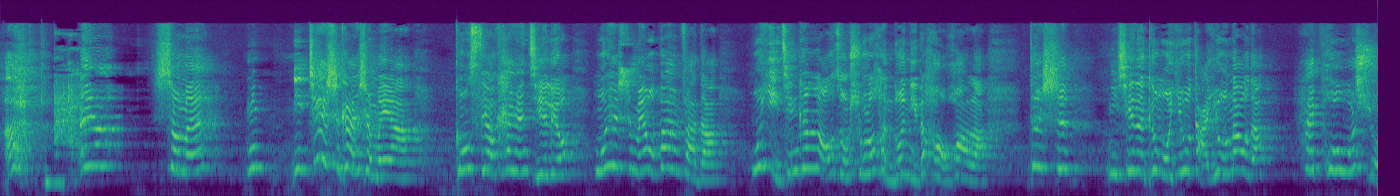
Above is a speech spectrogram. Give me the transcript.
啊！哎呀，小梅，你这是干什么呀？公司要开源节流，我也是没有办法的。我已经跟老总说了很多你的好话了，但是你现在跟我又打又闹的，还泼我水，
